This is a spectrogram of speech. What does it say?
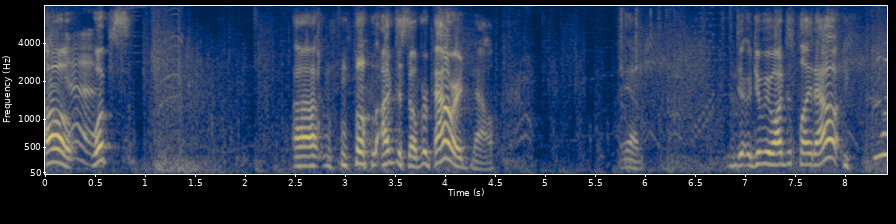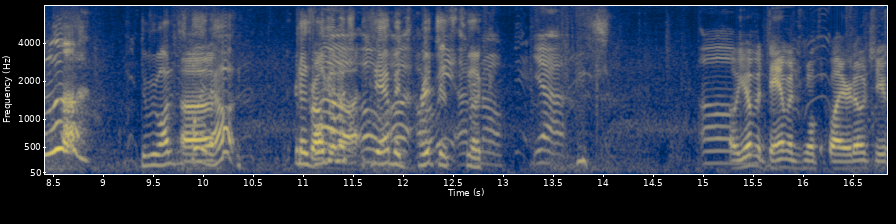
Oh, Yeah. whoops. Uh, well, I'm just overpowered now. Yeah. Do, do we want to just play it out? Do we want to just play it Uh, out? Because look how much oh, damage uh, are Brit we? just I don't took. know. Yeah. Um, Oh, you have a damage multiplier, don't you?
